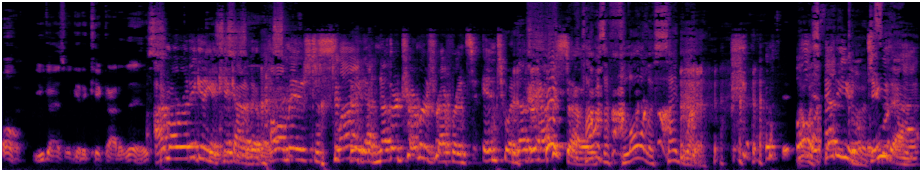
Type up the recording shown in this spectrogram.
oh, you guys will get a kick out of this. I'm already getting a kick out of it. Paul managed to slide another Tremors reference into another episode. That was a flawless segue. oh, how do you do that?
